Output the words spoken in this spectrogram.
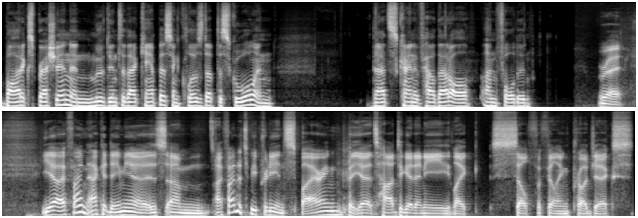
bought Expression and moved into that campus and closed up the school and that's kind of how that all unfolded. Right. Yeah, I find academia is um I find it to be pretty inspiring, but yeah, it's hard to get any like self-fulfilling projects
